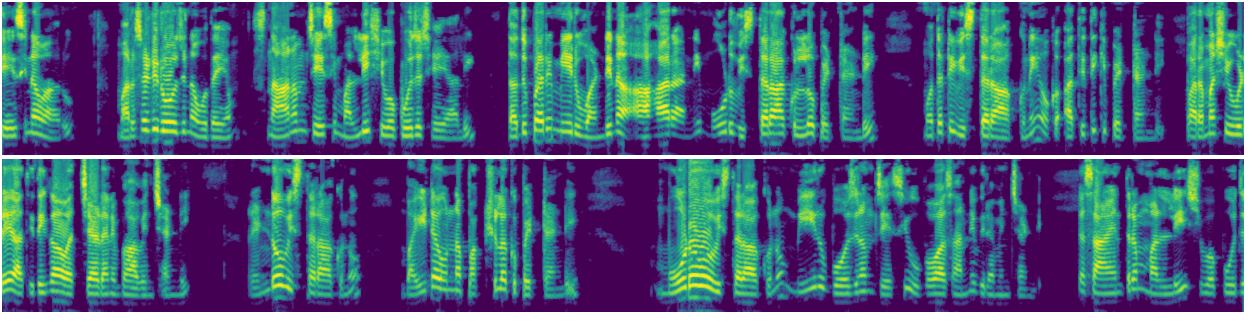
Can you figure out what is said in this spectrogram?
చేసిన వారు మరుసటి రోజున ఉదయం స్నానం చేసి మళ్ళీ శివ పూజ చేయాలి. తదుపరి మీరు వండిన ఆహారాన్ని మూడు విస్తరాకుల్లో పెట్టండి. మొదటి విస్తరాకుని ఒక అతిథికి పెట్టండి. పరమశివుడే అతిథిగా వచ్చాడని భావించండి. రెండో విస్తరాకును బయట ఉన్న పక్షులకు పెట్టండి. మూడవ విస్తరాకును మీరు భోజనం చేసి ఉపవాసాన్ని విరమించండి. ఇక సాయంత్రం మళ్ళీ శివ పూజ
